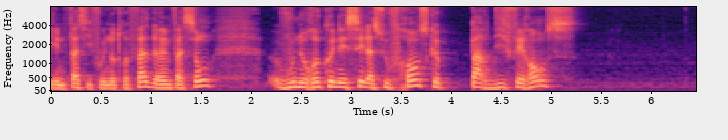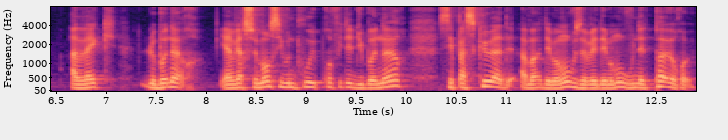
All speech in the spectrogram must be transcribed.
y a une face, il faut une autre face. De la même façon, vous ne reconnaissez la souffrance que par différence avec le bonheur. Et inversement, si vous ne pouvez profiter du bonheur, c'est parce que à des moments, vous avez des moments où vous n'êtes pas heureux.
